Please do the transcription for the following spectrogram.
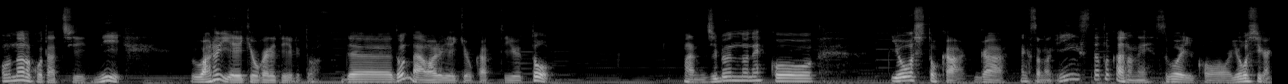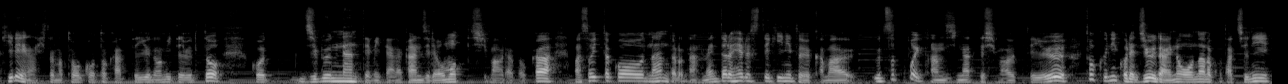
女の子たちに悪い影響が出ていると。で、どんな悪い影響かっていうと、まあ、自分のね、こう、容姿とかが、なんかそのインスタとかのね、すごいこう、容姿が綺麗な人の投稿とかっていうのを見てみると、こう、自分なんてみたいな感じで思ってしまうだとか、まあ、そういったこう、なんだろうな、メンタルヘルス的にというか、まあ、鬱っぽい感じになってしまうっていう、特にこれ10代の女の子たちに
